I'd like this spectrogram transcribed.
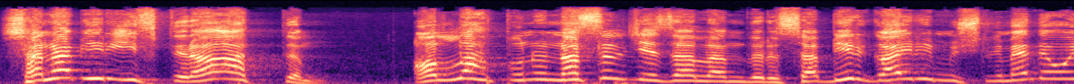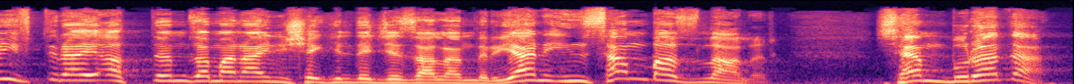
Sana bir iftira attım. Allah bunu nasıl cezalandırırsa bir gayrimüslime de o iftirayı attığım zaman aynı şekilde cezalandırır. Yani insan bazlı alır. Sen burada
